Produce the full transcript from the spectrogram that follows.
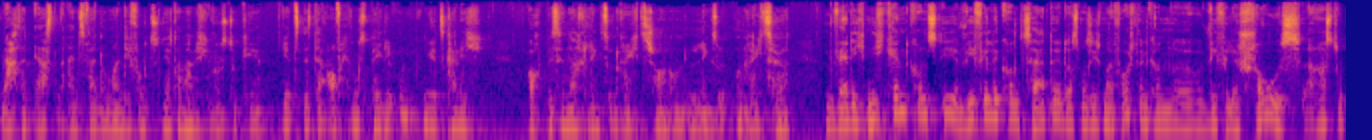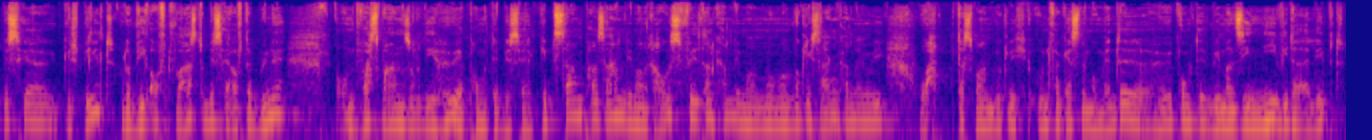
nach den ersten ein, zwei Nummern, die funktioniert haben, habe ich gewusst, okay, jetzt ist der Aufregungspegel unten, jetzt kann ich auch ein bisschen nach links und rechts schauen und links und rechts hören. Wer dich nicht kennt, Konsti, wie viele Konzerte, dass man sich mal vorstellen kann, äh, wie viele Shows hast du bisher gespielt oder wie oft warst du bisher auf der Bühne und was waren so die Höhepunkte bisher? Gibt es da ein paar Sachen, die man rausfiltern kann, die man, wo man wirklich sagen kann, irgendwie, wow, das waren wirklich unvergessene Momente, Höhepunkte, wie man sie nie wieder erlebt?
